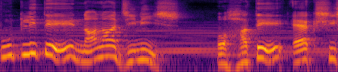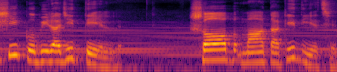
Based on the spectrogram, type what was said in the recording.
পুটলিতে নানা জিনিস ও হাতে এক শিশি কবিরাজি তেল। সব মা তাকে দিয়েছেন।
